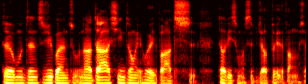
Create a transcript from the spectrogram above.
对，我们只能持续关注，那大家心中也会把持，到底什么是比较对的方向。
